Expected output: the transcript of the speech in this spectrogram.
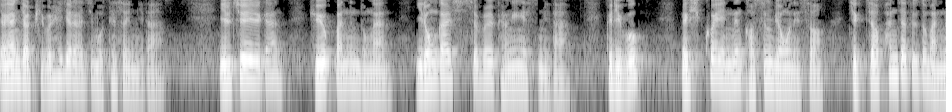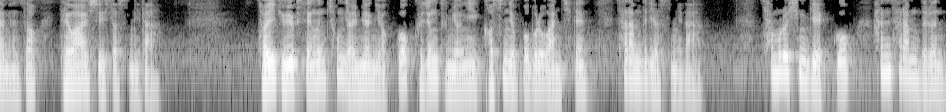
영양 결핍을 해결하지 못해서입니다. 일주일간 교육받는 동안 이론과 실습을 병행했습니다. 그리고 멕시코에 있는 거슨 병원에서 직접 환자들도 만나면서 대화할 수 있었습니다. 저희 교육생은 총 10명이었고 그중 2명이 거슨요법으로 완치된 사람들이었습니다. 참으로 신기했고 한 사람들은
